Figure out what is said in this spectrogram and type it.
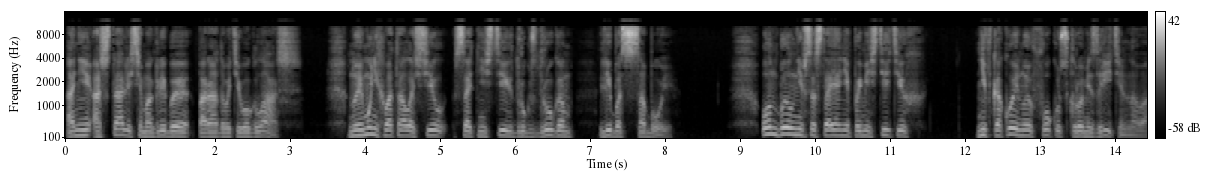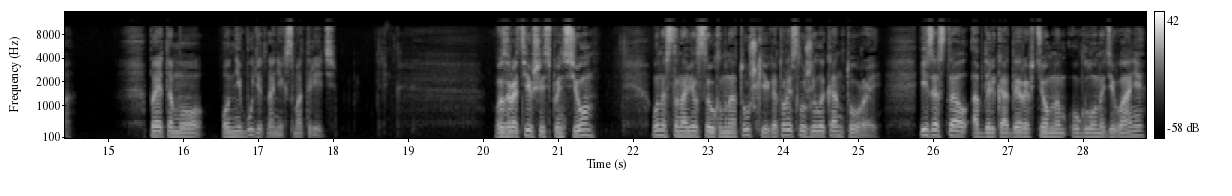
Они остались и могли бы порадовать его глаз. Но ему не хватало сил соотнести их друг с другом, либо с собой. Он был не в состоянии поместить их ни в какой иной фокус, кроме зрительного. Поэтому он не будет на них смотреть. Возвратившись в пансион, он остановился у комнатушки, которая служила конторой, и застал Абделькадера в темном углу на диване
